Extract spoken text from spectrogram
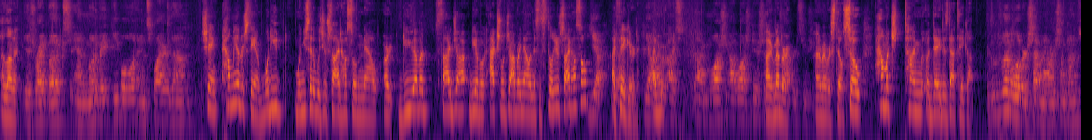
I love it. is write books and motivate people, and inspire them. Shane, help me understand. What do you when you said it was your side hustle now? Are do you have a side job? Do you have an actual job right now and this is still your side hustle? Yeah, I yeah. figured. Yeah, And- I, I, am washing. I wash dishes. I remember. I remember still. So how much time a day does that take up? A little over seven hours sometimes.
